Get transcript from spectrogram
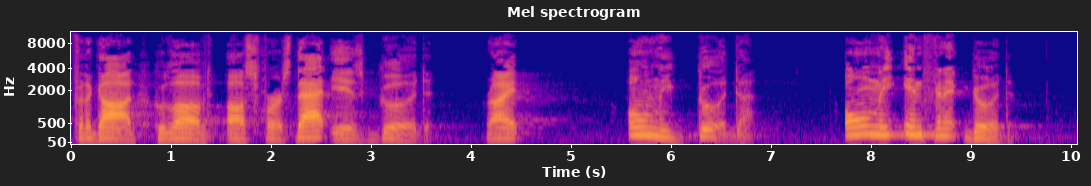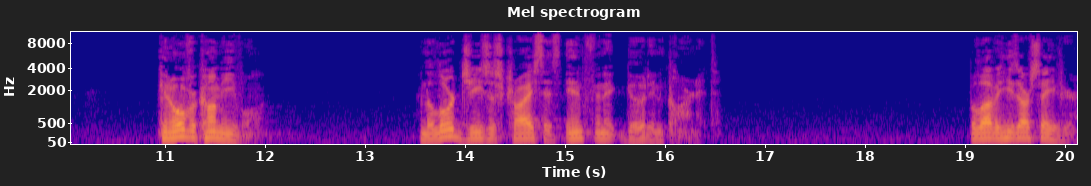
for the God who loved us first. That is good, right? Only good. only infinite good can overcome evil. And the Lord Jesus Christ is infinite good incarnate. Beloved, He's our Savior.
